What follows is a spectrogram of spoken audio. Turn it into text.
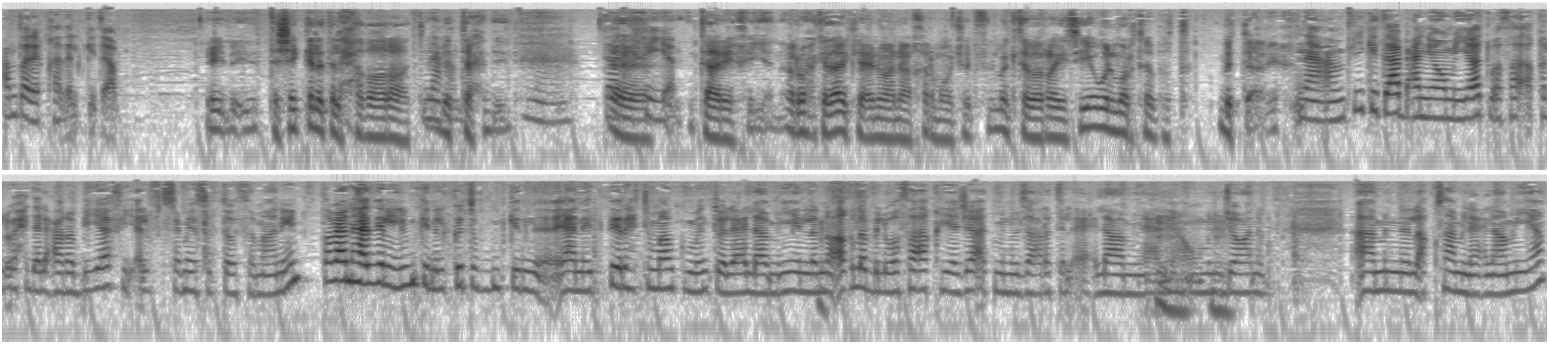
عن طريق هذا الكتاب تشكلت الحضارات نعم. بالتحديد نعم. تاريخيا. تاريخيا. نروح كذلك لعنوان آخر موجود في المكتبة الرئيسية والمرتبط بالتاريخ. نعم في كتاب عن يوميات وثائق الوحدة العربية في 1986 طبعا هذه اللي يمكن الكتب يمكن يعني تثير اهتمامكم أنتم الإعلاميين لأنه أغلب الوثائق هي جاءت من وزارة الإعلام يعني أو. من جانب آه، من الأقسام الإعلامية.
